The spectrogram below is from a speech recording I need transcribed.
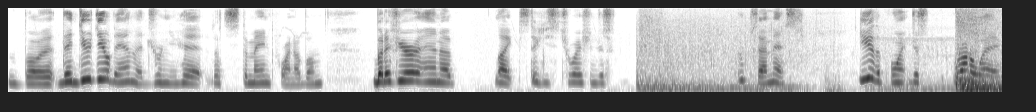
But they do deal damage when you hit. That's the main point of them. But if you're in a like sticky situation, just oops, I missed. You get the point. Just run away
